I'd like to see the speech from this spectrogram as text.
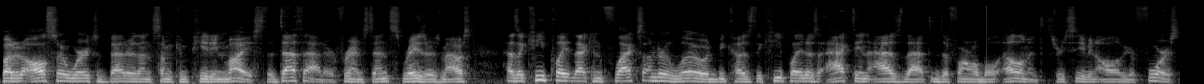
but it also works better than some competing mice. The Death Adder, for instance, Razer's mouse, has a key plate that can flex under load because the key plate is acting as that deformable element. It's receiving all of your force.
